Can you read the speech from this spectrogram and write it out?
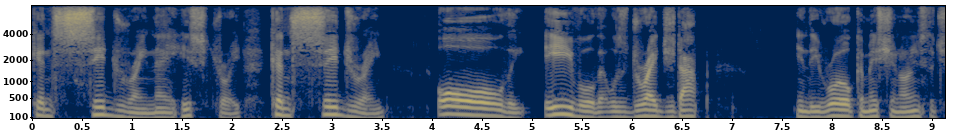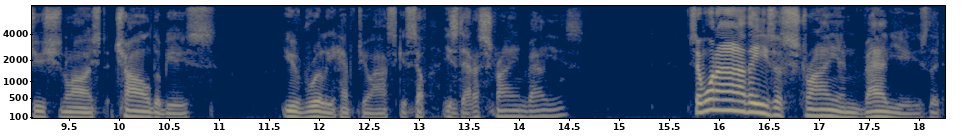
considering their history, considering all the evil that was dredged up in the Royal Commission on Institutionalised Child Abuse, you really have to ask yourself is that Australian values? So, what are these Australian values that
